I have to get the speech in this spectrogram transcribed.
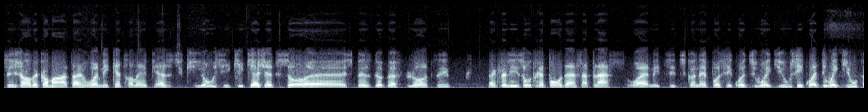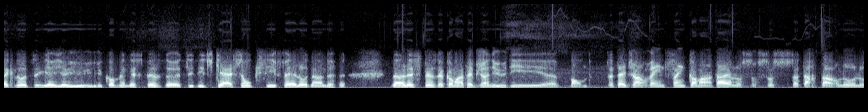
tu sais, genre de commentaire, ouais, mais 80 pièces du kilo, c'est qui qui achète ça, euh, espèce de bœuf-là, tu sais? Fait que là, les autres répondaient à sa place. Ouais, mais tu sais, tu connais pas c'est quoi du Wagyu? C'est quoi du Wagyu? Fait que là, tu sais, il y, a- il y a eu comme une espèce de, d'éducation qui s'est fait, là, dans le, dans l'espèce de commentaire. Puis j'en ai eu des, euh, bon, peut-être genre 25 commentaires, là, sur ça, sur ce tartare-là, là.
